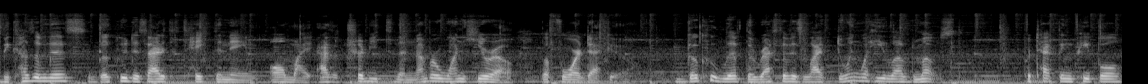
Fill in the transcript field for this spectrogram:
Because of this, Goku decided to take the name All Might as a tribute to the number one hero before Deku. Goku lived the rest of his life doing what he loved most, protecting people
